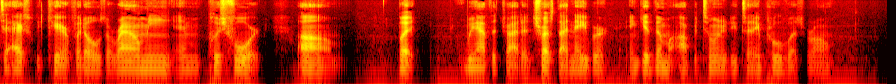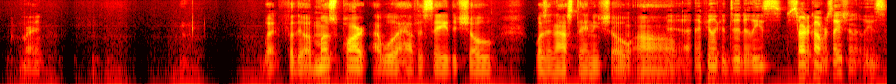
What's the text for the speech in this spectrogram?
to actually care for those around me and push forward. Um, but we have to try to trust our neighbor and give them an opportunity till they prove us wrong. Right. But for the most part, I will have to say the show was an outstanding show. Um, Yeah, I feel like it did at least start a conversation at least,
